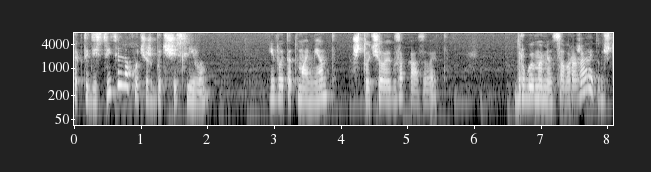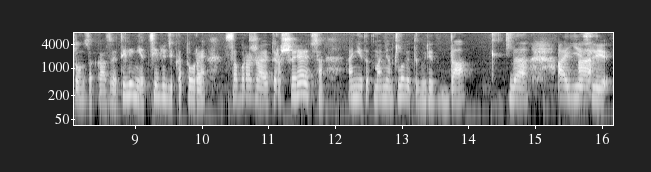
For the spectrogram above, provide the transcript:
так ты действительно хочешь быть счастливым? И в этот момент, что человек заказывает? Другой момент соображает он, что он заказывает или нет. Те люди, которые соображают и расширяются, они этот момент ловят и говорят «да». Да. А если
